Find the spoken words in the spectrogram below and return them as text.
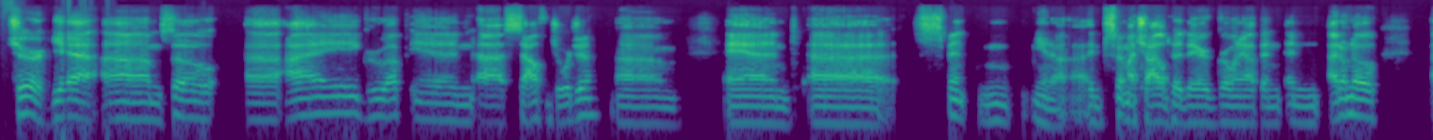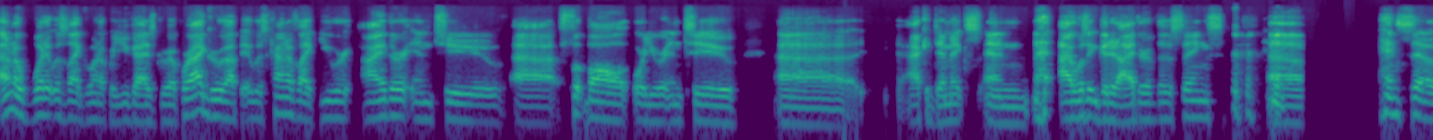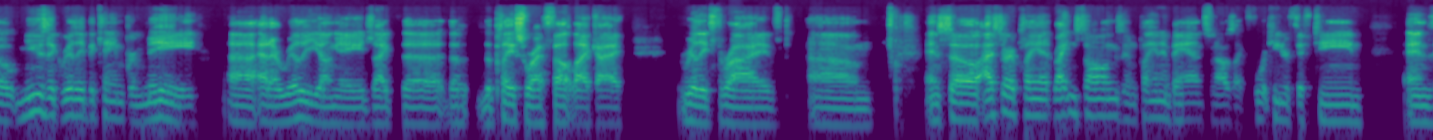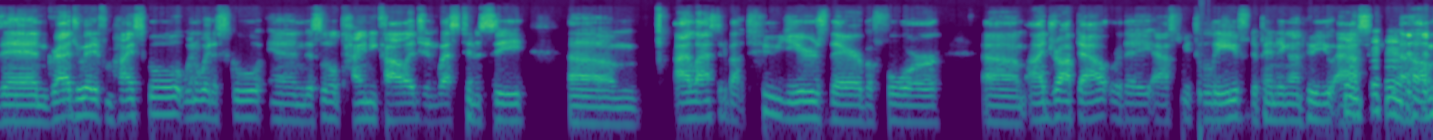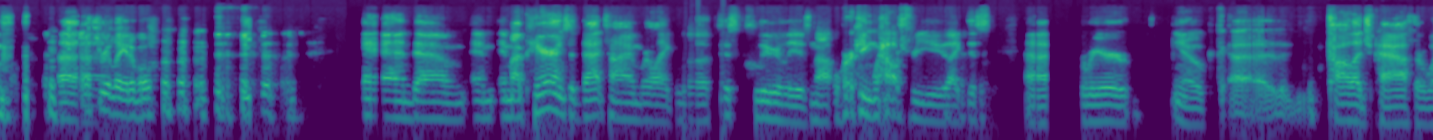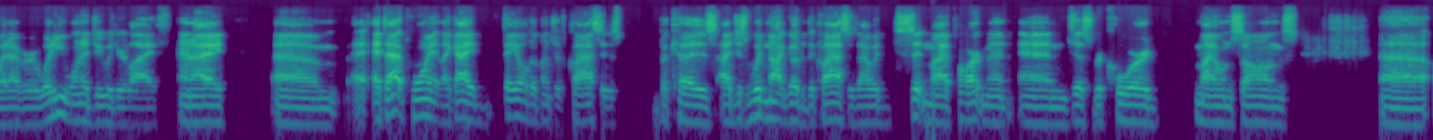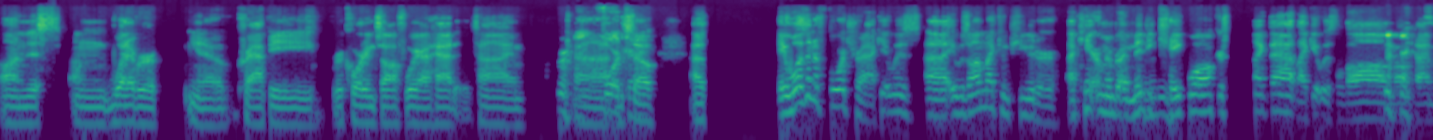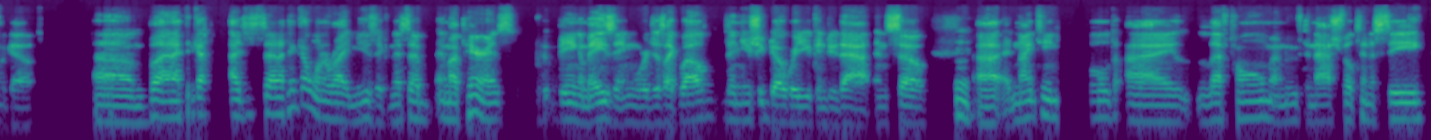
Sure. Yeah. Um, so uh, I grew up in uh, South Georgia, um, and uh, spent you know I spent my childhood there growing up, and and I don't know I don't know what it was like growing up where you guys grew up. Where I grew up, it was kind of like you were either into uh, football or you were into uh, academics, and I wasn't good at either of those things. uh, and so music really became for me uh, at a really young age, like the the the place where I felt like I really thrived. Um, and so I started playing, writing songs and playing in bands when I was like 14 or 15 and then graduated from high school went away to school in this little tiny college in west tennessee. Um, i lasted about two years there before um, i dropped out or they asked me to leave depending on who you ask. Um, uh, that's relatable. And um and and my parents at that time were like look this clearly is not working well for you. Like this uh, career you know uh, college path or whatever what do you want to do with your life? And i um at, at that point like i failed a bunch of classes because i just would not go to the classes. I would sit in my apartment and just record my own songs uh on this on whatever you know crappy recording software i had at the time. Uh, so was, it wasn't a four track. It was uh it was on my computer. I can't remember maybe Mhm. cakewalk or something like that like it was long long time ago. Um but i think I, I just said i think i want to write music. And they said and my parents being amazing were just like well then you should go where you can do that. And so Hmm. uh, at 19 years old i left home i moved to nashville tennessee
